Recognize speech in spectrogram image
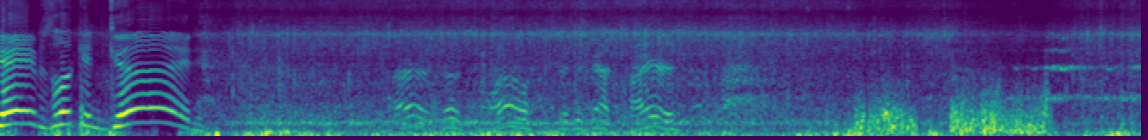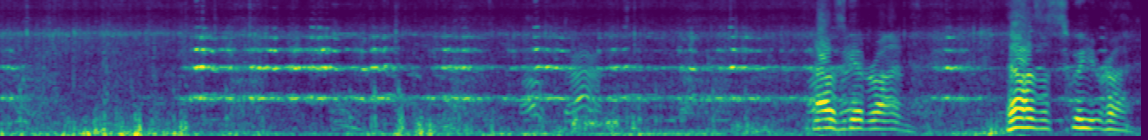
James looking good. It goes slow. I just got tired. Oh, that. That was a good run. That was a sweet run. A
